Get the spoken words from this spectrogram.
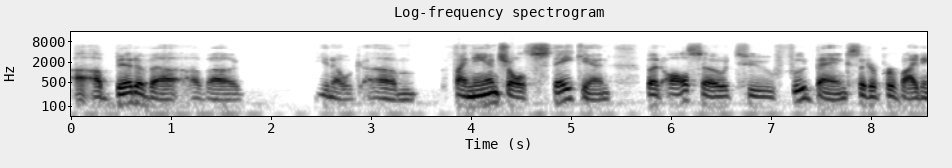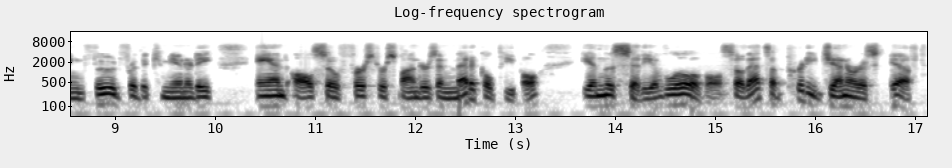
uh, a bit of a, of a you know, um, financial stake in, but also to food banks that are providing food for the community and also first responders and medical people in the city of Louisville. So that's a pretty generous gift.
